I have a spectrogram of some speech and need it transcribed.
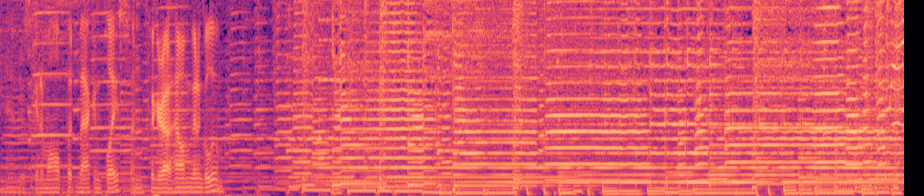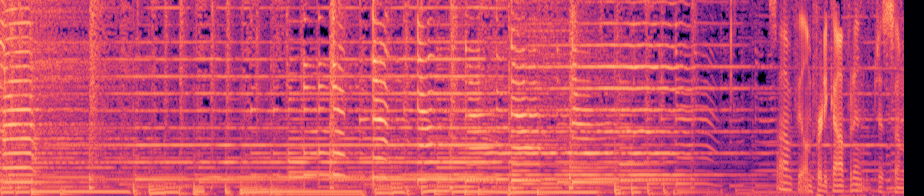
And just get them all put back in place and figure out how I'm going to glue them. Feeling pretty confident. Just some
